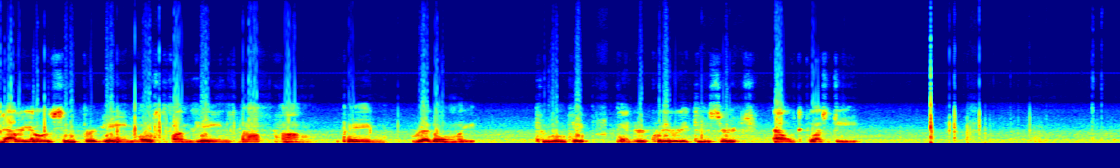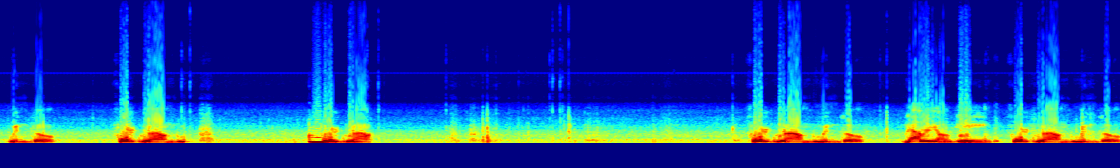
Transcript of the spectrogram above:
Mario Super Game Most Fun Games.com. Pane. Read only. Tooltip. Enter query to search. Alt plus D. Window. Foreground. Foreground. Foreground window. Mario game. Foreground window.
